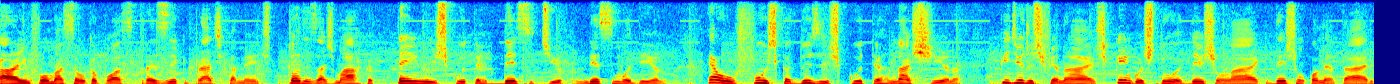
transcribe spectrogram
a informação que eu posso trazer é que praticamente todas as marcas têm um scooter desse tipo, nesse modelo. É o Fusca dos scooters na China. Pedidos finais. Quem gostou, deixa um like, deixa um comentário.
